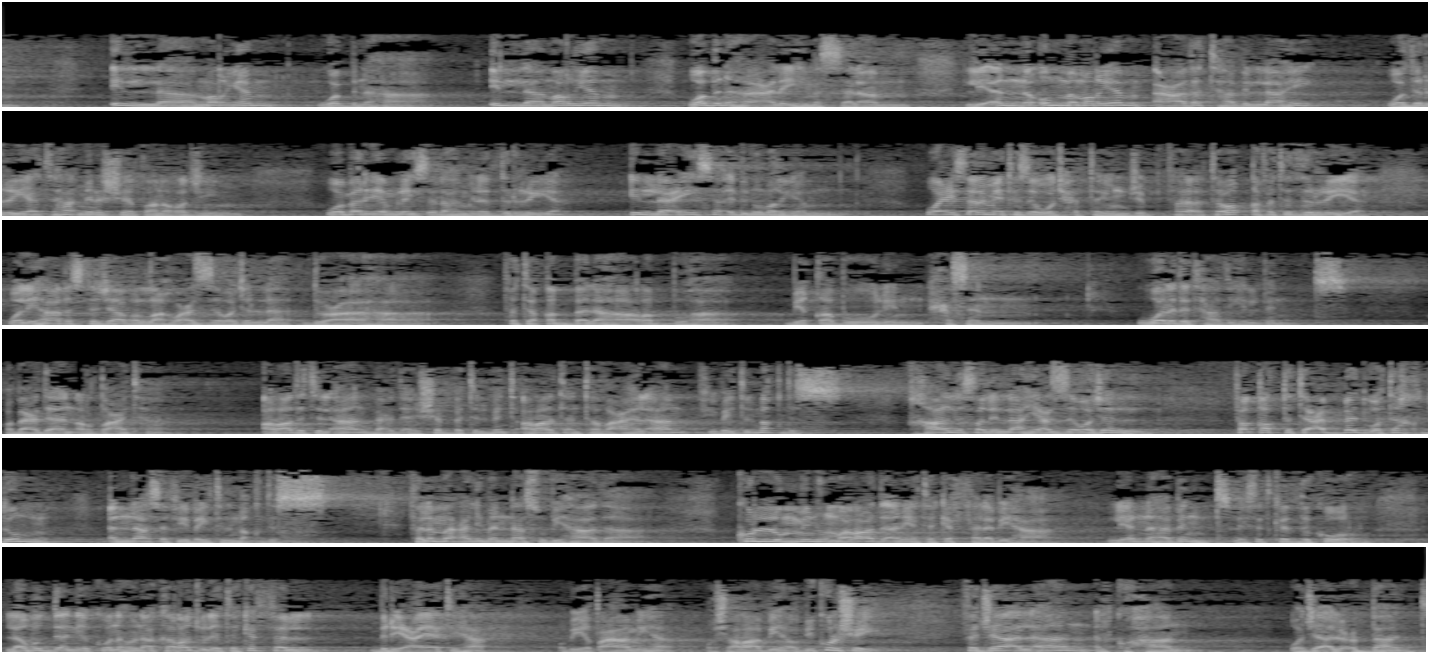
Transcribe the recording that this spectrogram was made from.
إلا مريم وابنها. إلا مريم وابنها عليهما السلام. لأن أم مريم أعاذتها بالله وذريتها من الشيطان الرجيم. ومريم ليس لها من الذرية إلا عيسى ابن مريم. وعيسى لم يتزوج حتى ينجب فتوقفت الذرية ولهذا استجاب الله عز وجل دعاءها فتقبلها ربها بقبول حسن. ولدت هذه البنت وبعد أن أرضعتها أرادت الآن بعد أن شبت البنت أرادت أن تضعها الآن في بيت المقدس خالصة لله عز وجل. فقط تتعبد وتخدم الناس في بيت المقدس. فلما علم الناس بهذا كل منهم أراد أن يتكفل بها لأنها بنت ليست كالذكور. لا بد أن يكون هناك رجل يتكفل برعايتها وبإطعامها وشرابها وبكل شيء. فجاء الآن الكهان وجاء العباد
